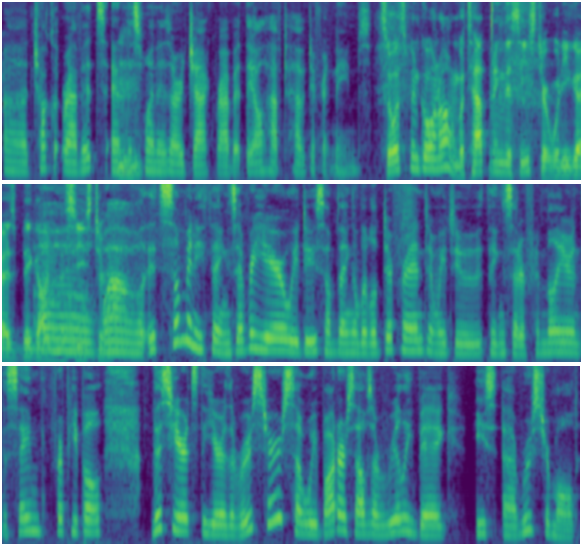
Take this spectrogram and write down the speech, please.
uh, chocolate rabbits, and this one is our Jack Rabbit. They all have to have different names. So what's been going on? What's happening this Easter? What are you guys big on this Oh, Easter? Wow, it's so many things. Every year we do something a little different and we do things that are familiar and the same for people. This year it's the year of the rooster, so we bought ourselves a really big east, uh, rooster mold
